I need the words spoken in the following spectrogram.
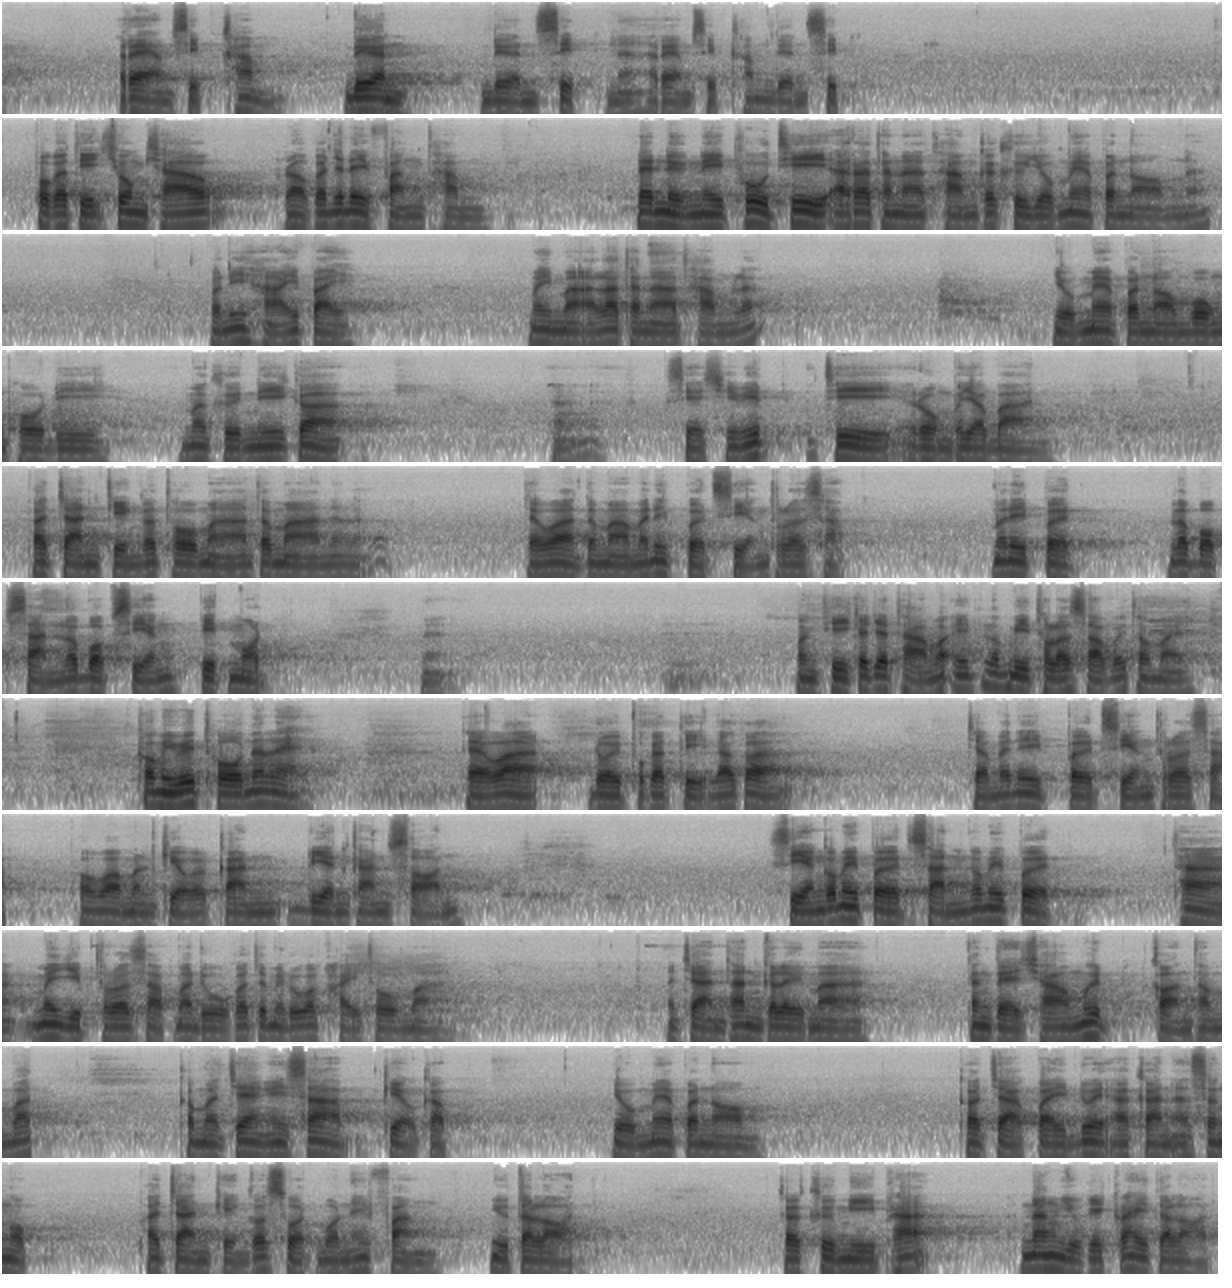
แรมสิบค่ำเดือนเดือนสิบนะแรมสิบค่ำเดือนสิบปกติช่วงเช้าเราก็จะได้ฟังธรรมและหนึ่งในผู้ที่อาราธนาธรรมก็คือโยมแม่ประนอมนะ วันนี้หายไป ไม่มาอาราธนาธรรมแล้วโยมแม่ประนอมวงโพดี เมื่อคืนนี้ก็เสียชีวิตที่โรงพยาบาล พระอาจารย์เก่งก็โทรมาหาตมานั่นแหละแต่ว่าอาตมาไม่ได้เปิดเสียงโทรศัพท์ ไม่ได้เปิดระบบสั่น ระบบเสียงปิดหมดนะบางทีก็จะถามว่าเอ๊ะเรามีโทรศัพท์ไว้ทำไม ก็มีไว้โทรนั่นแหละ แต่ว่าโดยปกติแล้วก็จะไม่ได้เปิดเสียงโทรศัพท์ เพราะว่ามันเกี่ยวกับการเรียนการสอน เสียงก็ไม่เปิดสั่นก็ไม่เปิด ถ้าไม่หยิบโทรศัพท์มาดูก็จะไม่รู้ว่าใครโทรมา อาจารย์ท่านก็เลยมาตั้งแต่เช้ามืดก่อนทำวัด ก็มาแจ้งให้ทราบเกี่ยวกับโยมแม่ประนอม ก็จากไปด้วยอาการอันสงบ พระอาจารย์เก่งก็สวดมนต์ให้ฟังอยู่ตลอด ก็คือมีพระนั่งอยู่ใกล้ๆตลอด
